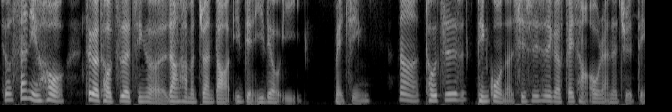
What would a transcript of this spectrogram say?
就三年后，这个投资的金额让他们赚到一点一六亿美金。那投资苹果呢，其实是一个非常偶然的决定，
